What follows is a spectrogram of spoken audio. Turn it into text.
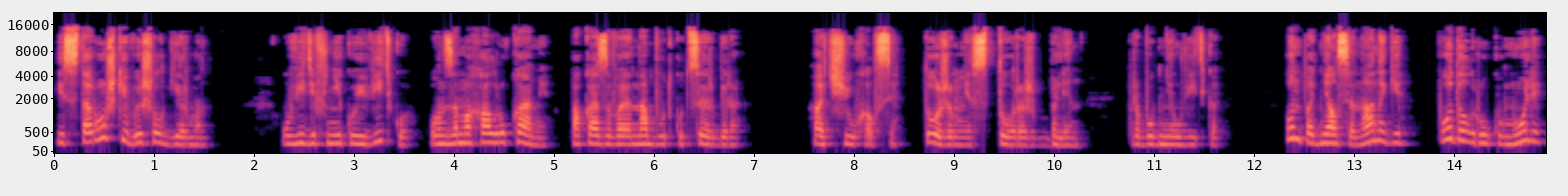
из сторожки вышел Герман. Увидев Нику и Витьку, он замахал руками, показывая на будку Цербера. «Очухался. Тоже мне сторож, блин!» – пробубнил Витька. Он поднялся на ноги, подал руку Моле,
